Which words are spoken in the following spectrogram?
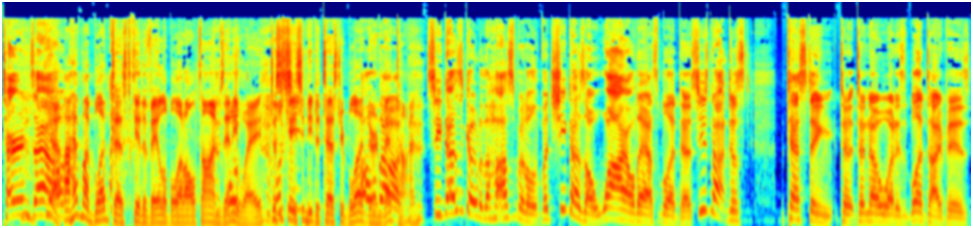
turns out Yeah, I have my blood test kit available at all times anyway, just well, in case she- you need to test your blood during on. bedtime. She does go to the hospital, but she does a wild ass blood test. She's not just testing to, to know what his blood type is.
